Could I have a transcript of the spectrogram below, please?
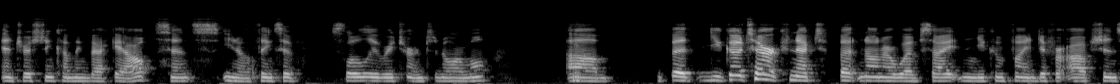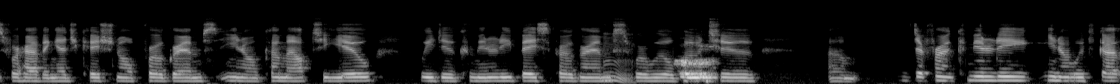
interest in coming back out since you know things have slowly returned to normal. Um, but you go to our connect button on our website and you can find different options for having educational programs you know come out to you we do community based programs mm. where we'll go to um, different community you know we've got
